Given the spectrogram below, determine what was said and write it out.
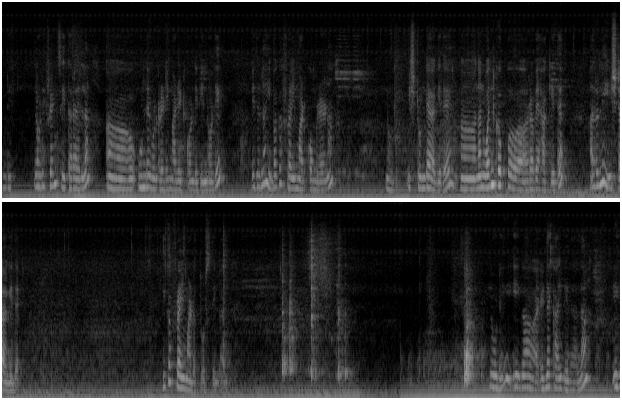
ನೋಡಿ ನೋಡಿ ಫ್ರೆಂಡ್ಸ್ ಈ ಥರ ಎಲ್ಲ ಉಂಡೆಗಳು ರೆಡಿ ಮಾಡಿ ಇಟ್ಕೊಂಡಿದ್ದೀನಿ ನೋಡಿ. ಇದನ್ನು ಇವಾಗ ಫ್ರೈ ಮಾಡ್ಕೊಂಬಿಡೋಣ. ನೋಡಿ, ಇಷ್ಟು ಉಂಡೆ ಆಗಿದೆ. ನಾನು ಒಂದು ಕಪ್ ರವೆ ಹಾಕಿದ್ದೆ. ಅದರಲ್ಲಿ ಇಷ್ಟಾಗಿದೆ ಈಗ ಫ್ರೈ ಮಾಡೋದು ತೋರಿಸ್ತೀನಿ ಬನ್ನಿ ನೋಡಿ, ಈಗ ಎಣ್ಣೆ ಕಾಯ್ದಿದೆ ಅಲ್ಲ? ಈಗ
